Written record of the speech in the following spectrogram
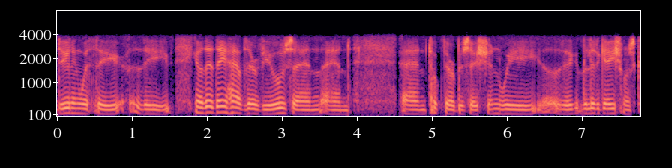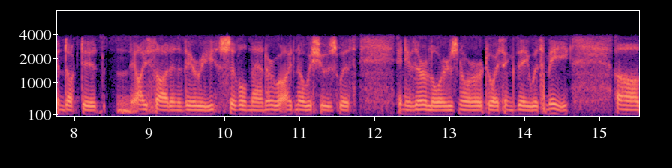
dealing with the the you know they they have their views and and and took their position. We uh, the, the litigation was conducted, I thought, in a very civil manner. I had no issues with any of their lawyers, nor do I think they with me. Uh,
